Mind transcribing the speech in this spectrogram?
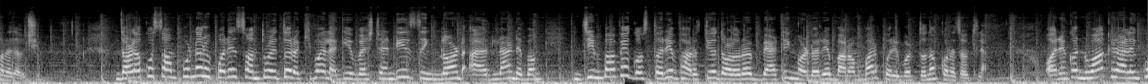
କରାଯାଉଛି ଦଳକୁ ସମ୍ପୂର୍ଣ୍ଣ ରୂପରେ ସନ୍ତୁଳିତ ରଖିବା ଲାଗି ୱେଷ୍ଟଇଣ୍ଡିଜ୍ ଇଂଲଣ୍ଡ ଆୟର୍ଲାଣ୍ଡ ଏବଂ ଜିମ୍ବାୱେ ଗସ୍ତରେ ଭାରତୀୟ ଦଳର ବ୍ୟାଟିଂ ଅର୍ଡରରେ ବାରମ୍ବାର ପରିବର୍ତ୍ତନ କରାଯାଉଥିଲା ଅନେକ ନୂଆ ଖେଳାଳିଙ୍କୁ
